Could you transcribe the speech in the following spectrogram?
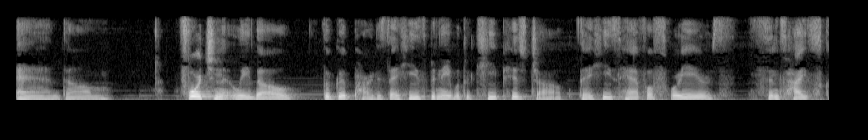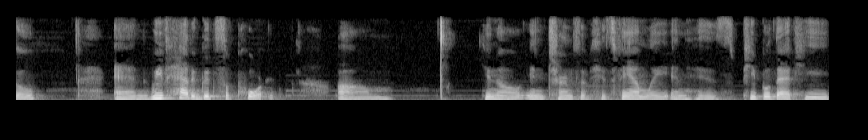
And um, fortunately, though, the good part is that he's been able to keep his job that he's had for four years since high school. And we've had a good support, um, you know, in terms of his family and his people that he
